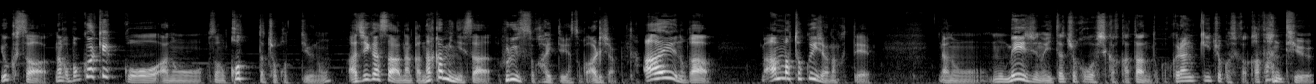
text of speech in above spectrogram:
よくさ、なんか僕は結構、あの、その凝ったチョコっていうの？味がさ、なんか中身にさ、フルーツとか入ってるやつとかあるじゃん。ああいうのが、あんま得意じゃなくて、あの、もう明治の板チョコしか勝たんとか、クランキーチョコしか勝たんっていう、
